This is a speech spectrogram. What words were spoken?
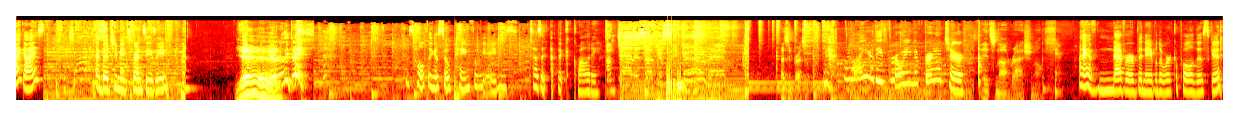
Hi, guys. I bet she makes friends easy. Yeah. It really does. This whole thing is so painfully 80s. This has an epic quality. That's impressive. Why are they throwing the furniture? It's not rational. I have never been able to work a pole this good.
